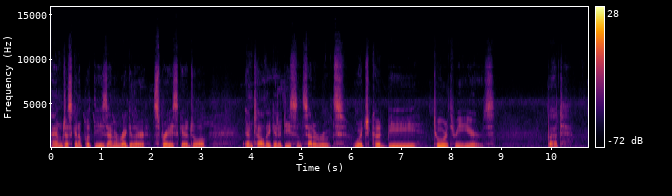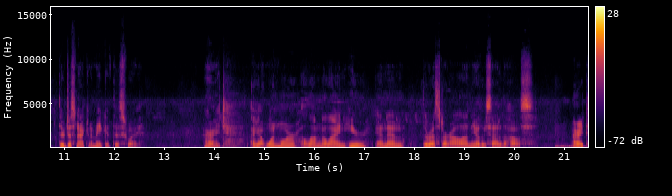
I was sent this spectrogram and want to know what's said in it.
I'm just going to put these on a regular spray schedule until they get a decent set of roots, which could be two or three years. But they're just not going to make it this way. All right, I got one more along the line here, and then the rest are all on the other side of the house. All right,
